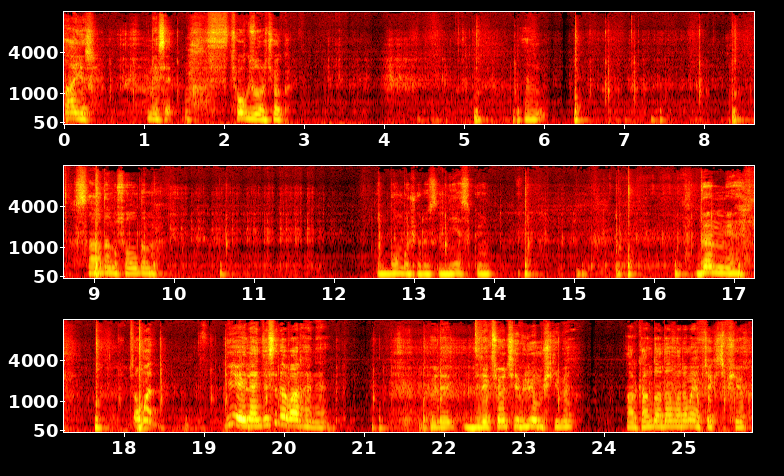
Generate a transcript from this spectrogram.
Hayır. Neyse. Çok zor çok. Yani Sağda mı solda mı? Ya bomboş orası niye sıkıyorsun? Dönmüyor. Ama bir eğlencesi de var hani. Böyle direksiyon çeviriyormuş gibi. Arkamda adam var ama yapacak hiçbir şey yok.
